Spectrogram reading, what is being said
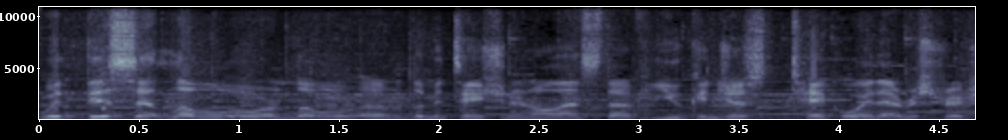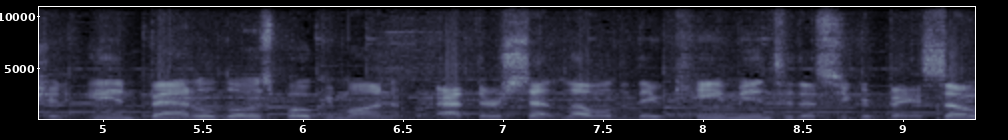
With this set level or level of limitation and all that stuff, you can just take away that restriction and battle those Pokemon at their set level that they came into the secret base. So,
